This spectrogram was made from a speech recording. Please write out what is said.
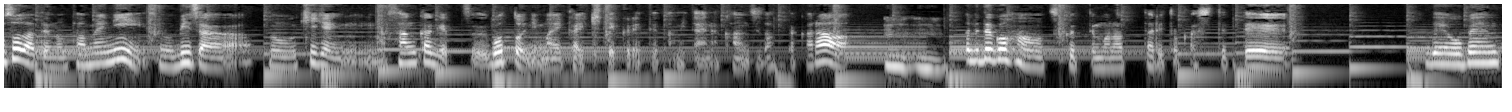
子育てのために、そのビザの期限の3ヶ月ごとに毎回来てくれてたみたいな感じだったから、うんうんそれでご飯を作ってもらったりとかしてて、で、お弁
